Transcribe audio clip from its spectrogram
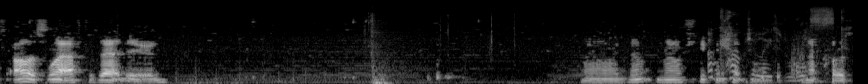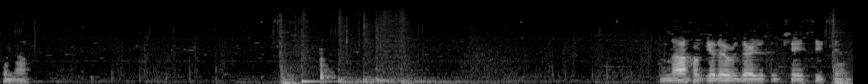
So all that's left is that dude. Uh, I don't know if she can hit me. Not close enough. Nok will get over there just in case he can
